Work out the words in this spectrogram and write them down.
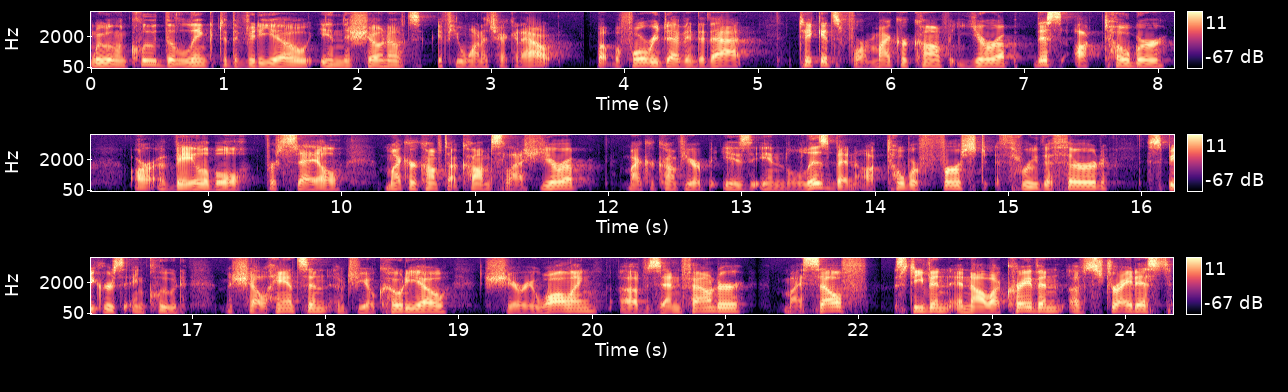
We will include the link to the video in the show notes if you want to check it out. But before we dive into that, Tickets for MicroConf Europe this October are available for sale. Microconf.com slash Europe. MicroConf Europe is in Lisbon, October 1st through the 3rd. Speakers include Michelle Hansen of Geocodio, Sherry Walling of Zen Founder, myself, Stephen and Nala Craven of Stridist,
